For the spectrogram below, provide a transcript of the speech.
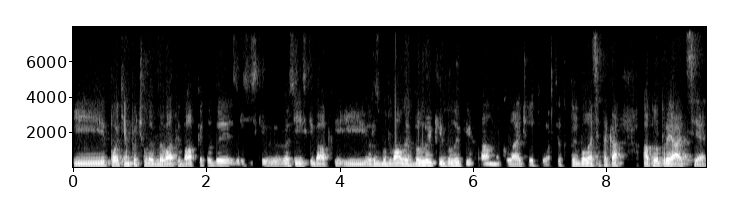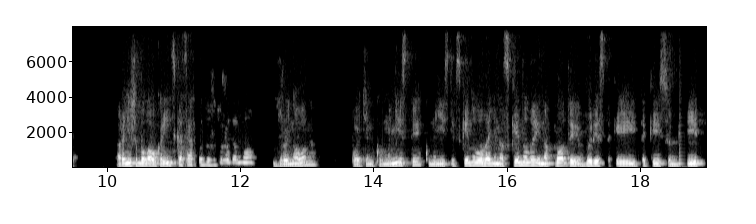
і потім почали вливати бабки туди з російські російські бабки, і розбудували великий великий храм Миколая Чудотворця. Тобто відбулася така апропріація. Раніше була українська церква дуже дуже давно, зруйнована. Потім комуністи, комуністів скинули, Леніна скинули, і навпроти виріс такий такий собі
